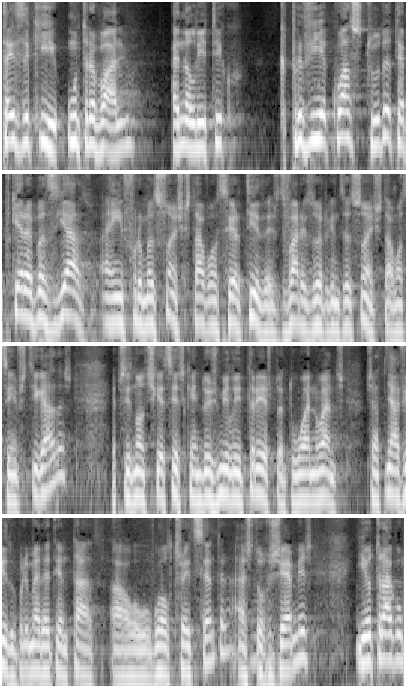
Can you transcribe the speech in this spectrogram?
tens aqui um trabalho analítico que previa quase tudo, até porque era baseado em informações que estavam a ser tidas de várias organizações que estavam a ser investigadas. É preciso não te esqueceres que em 2003, portanto um ano antes, já tinha havido o primeiro atentado ao World Trade Center, às Torres Gêmeas, e eu trago o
